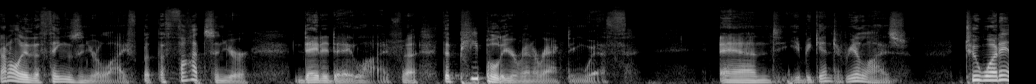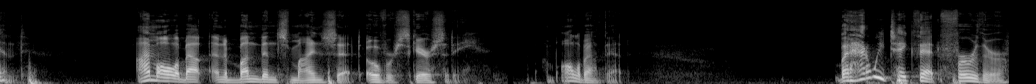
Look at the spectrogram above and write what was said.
not only the things in your life, but the thoughts in your day to day life, uh, the people you're interacting with. And you begin to realize to what end? I'm all about an abundance mindset over scarcity. I'm all about that. But how do we take that further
